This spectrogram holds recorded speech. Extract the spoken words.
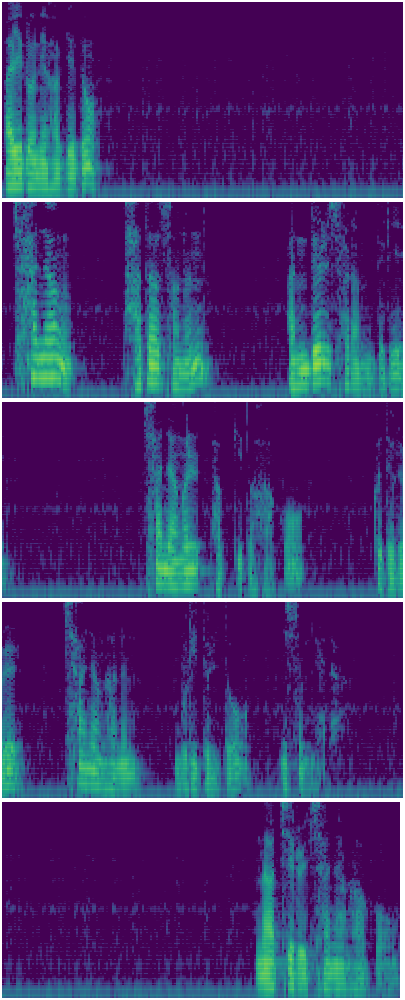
아이러니하게도 찬양 받아서는 안 될 사람들이 찬양을 받기도 하고 그들을 찬양하는 무리들도 있습니다. 나치를 찬양하고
